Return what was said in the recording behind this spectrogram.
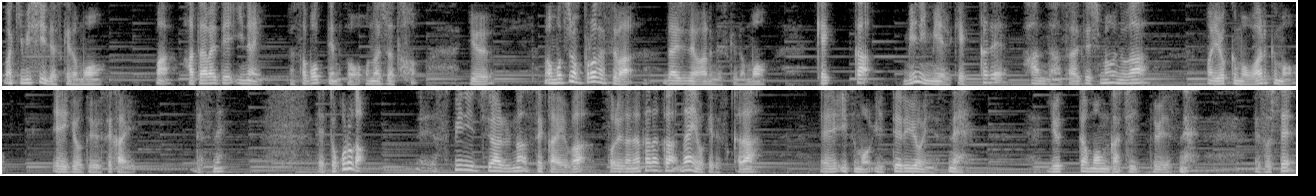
まあ厳しいですけども、まあ働いていない、サボっているのと同じだという、まあもちろんプロセスは大事ではあるんですけども、結果、目に見える結果で判断されてしまうのが、まあ良くも悪くも営業という世界ですね。えところが、スピリチュアルな世界はそれがなかなかないわけですから、えいつも言っているようにですね、言ったもん勝ちというですね、そして、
